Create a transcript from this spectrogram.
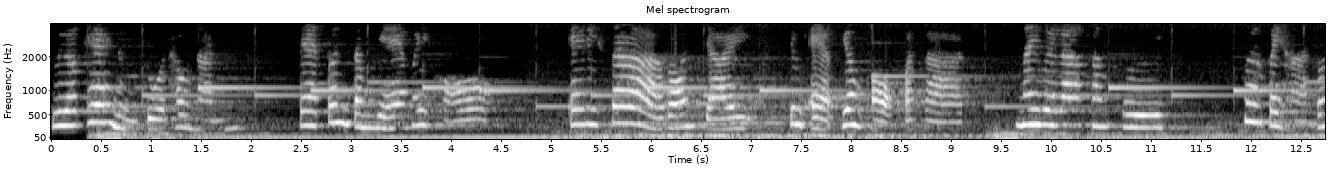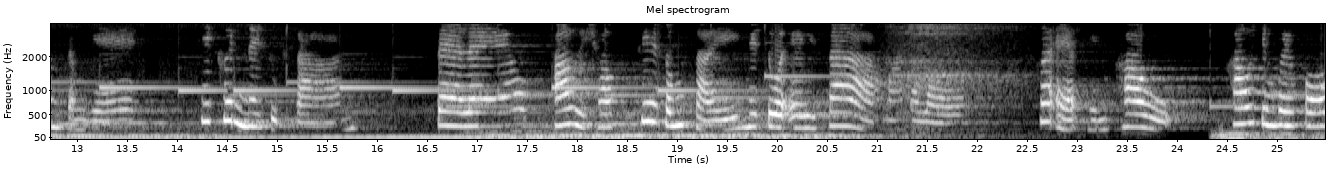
เหลือแค่หนึ่งตัวเท่านั้น แต่ต้นตำแยไม่พอ เอลิซาร้อนใจจึงแอบย่องออกปราสาท ในเวลากลางคืน เพื่อไปหาต้นตำแยที่ขึ้นในสุสานแต่แล้ว อาวิช็อปที่สงสัยในตัวเอลิซามาตลอด ก็แอบเห็นเข้า เขาจึงไปฟ้อง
